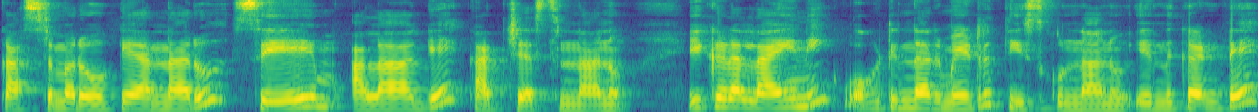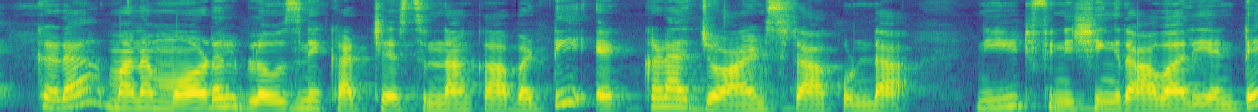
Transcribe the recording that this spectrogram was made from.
కస్టమర్ ఓకే అన్నారు సేమ్ అలాగే కట్ చేస్తున్నాను. ఇక్కడ లైనింగ్ ఒకటిన్నర మీటర్ తీసుకున్నాను. ఎందుకంటే ఇక్కడ మన మోడల్ బ్లౌజ్ని కట్ చేస్తున్నాం కాబట్టి ఎక్కడ జాయింట్స్ రాకుండా నీట్ ఫినిషింగ్ రావాలి అంటే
